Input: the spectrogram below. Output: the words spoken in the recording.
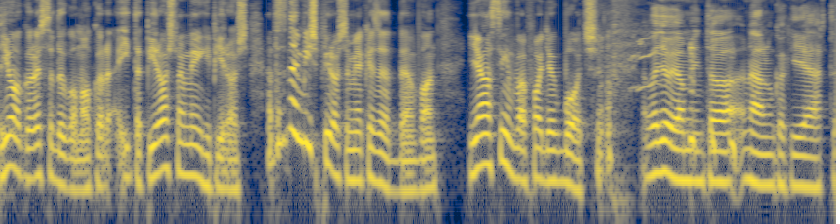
Jó, akkor összedugom, akkor itt a piros, meg még piros. Hát ez nem is piros, ami a kezedben van. Ja, színval fagyok, bocs. Vagy olyan, mint a nálunk, aki járt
